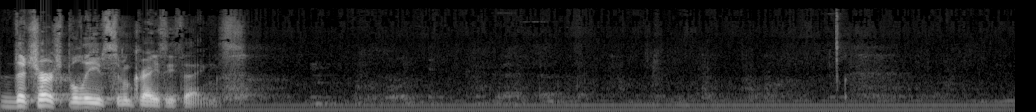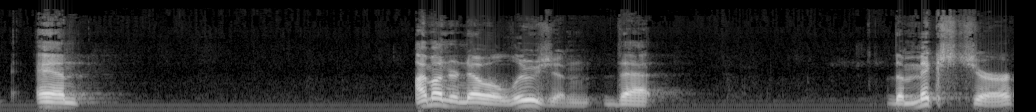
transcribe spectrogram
the church believes some crazy things. And I'm under no illusion that the mixture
